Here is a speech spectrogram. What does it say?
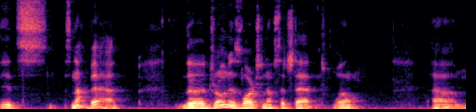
it's it's not bad. The drone is large enough such that, well, um,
